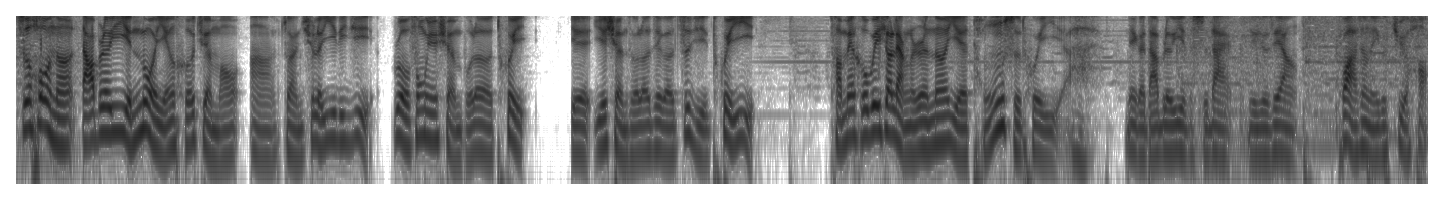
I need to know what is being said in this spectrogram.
之后呢，WE 诺言和卷毛啊转去了 EDG。若风也选择了退，也也选择了这个自己退役。草莓和微笑两个人呢，也同时退役啊。那个 W E 的时代也就这样画上了一个句号。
